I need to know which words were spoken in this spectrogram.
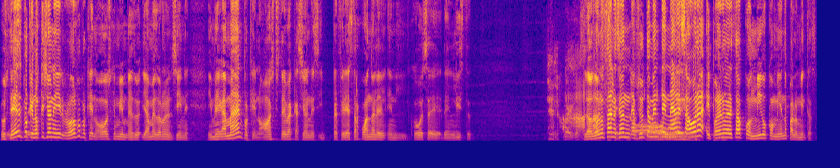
Ustedes porque no quisieron ir. Rodolfo porque no, es que me- me du- ya me duermo en el cine. Y Mega Man porque no, es que estoy de vacaciones y prefería estar jugando en el, en el juego ese de, de Enlisted. El juego. Los dos no estaban haciendo no, absolutamente nada a esa hora y podrían haber estado conmigo comiendo palomitas.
